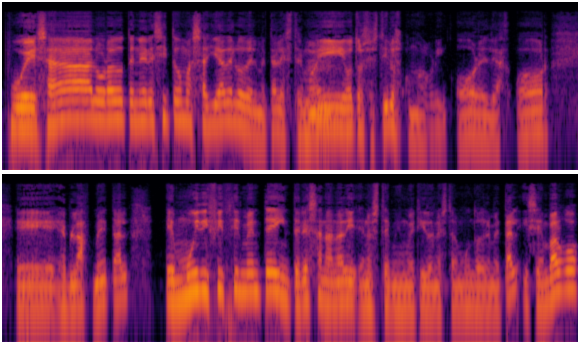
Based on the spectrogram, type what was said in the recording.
pues ha logrado tener éxito más allá de lo del metal extremo. Hay mm. otros estilos como el green core, el deathcore, eh, el black metal, que muy difícilmente interesan a nadie esté muy metido en este mundo del metal y sin embargo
